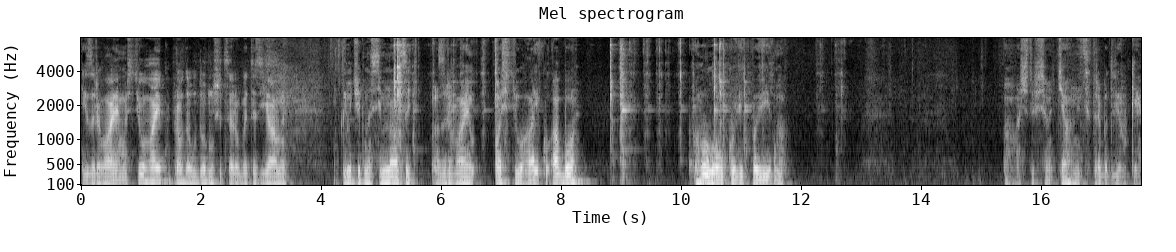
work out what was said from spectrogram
і зриваємо ось цю гайку, правда, удобніше це робити з ями. І ключик на 17 зриваємо ось цю гайку або головку відповідно. Бачите, все, тягнеться, треба дві руки.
